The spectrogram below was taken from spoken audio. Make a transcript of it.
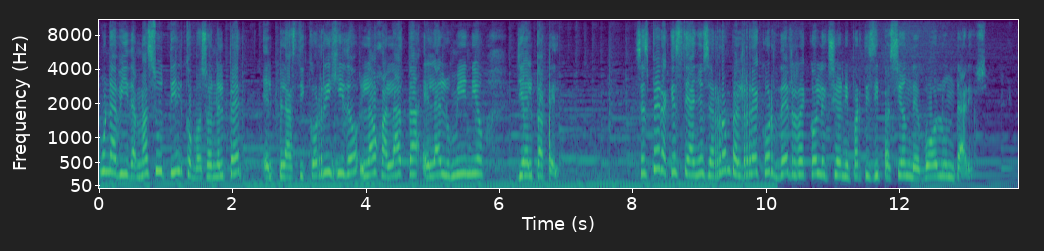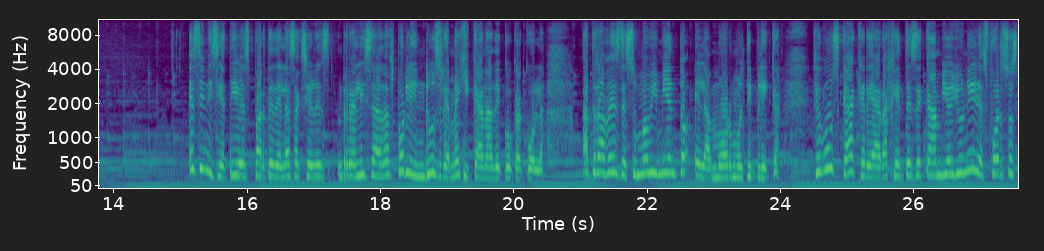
una vida más útil como son el PET, el plástico rígido, la hojalata, el aluminio y el papel. Se espera que este año se rompa el récord de recolección y participación de voluntarios. Esta iniciativa es parte de las acciones realizadas por la industria mexicana de Coca-Cola a través de su movimiento El Amor Multiplica, que busca crear agentes de cambio y unir esfuerzos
